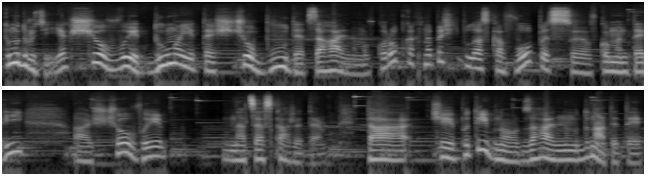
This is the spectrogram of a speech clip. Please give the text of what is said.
Тому, друзі, Якщо ви думаєте, що буде в загальному в коробках, напишіть, будь ласка, в опис е, в коментарі, що ви на це скажете. Та чи потрібно в загальному донатити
